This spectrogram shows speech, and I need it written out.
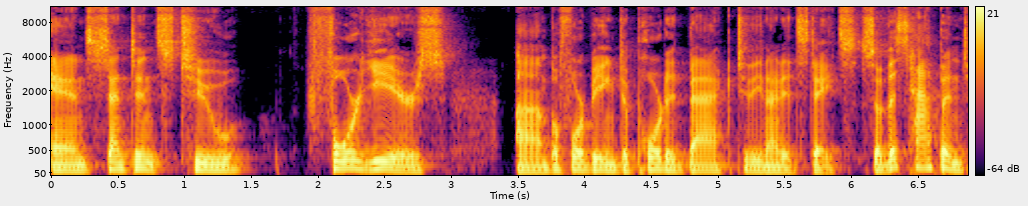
and sentenced to four years um, before being deported back to the United States. So this happened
